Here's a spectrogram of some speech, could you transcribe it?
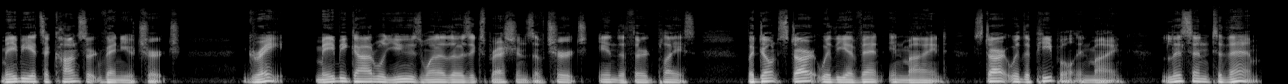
Maybe it's a concert venue church. Great. Maybe God will use one of those expressions of church in the third place. But don't start with the event in mind. Start with the people in mind. Listen to them.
